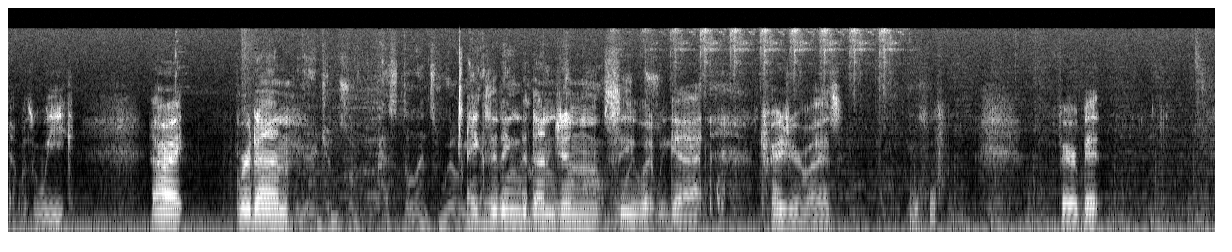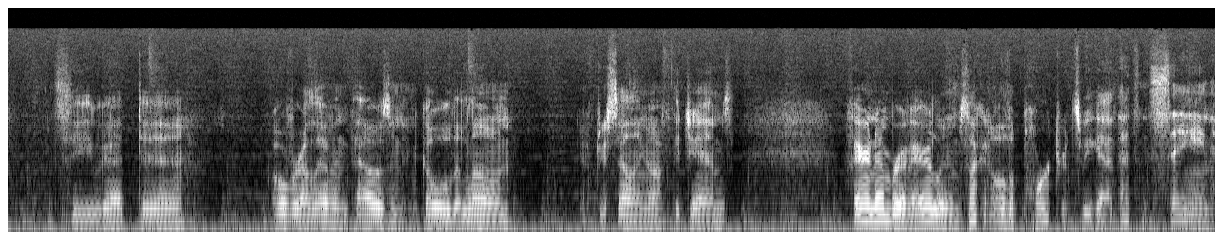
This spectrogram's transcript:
That was weak. Alright, we're done. The agents of pestilence will yet Exiting the dungeon, see what we got. Treasure wise. Fair bit. Let's see, we got uh, over 11,000 in gold alone after selling off the gems. Fair number of heirlooms. Look at all the portraits we got. That's insane.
